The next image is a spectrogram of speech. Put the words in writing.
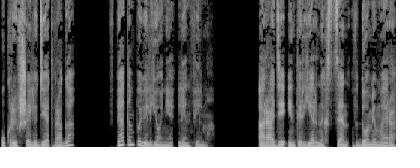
укрывшее людей от врага, в пятом павильоне Ленфильма. А ради интерьерных сцен в доме мэра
